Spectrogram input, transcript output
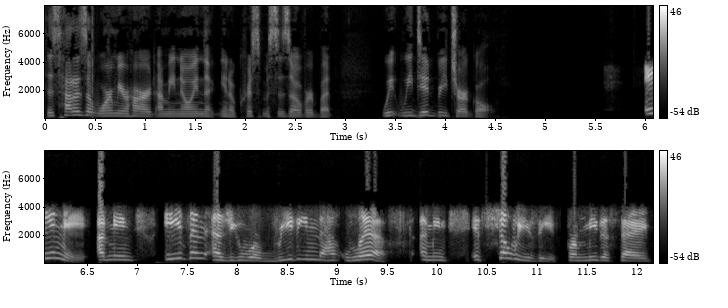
this how does it warm your heart? I mean, knowing that you know Christmas is over, but we we did reach our goal. Amy, I mean, even as you were reading that list, I mean, it's so easy for me to say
